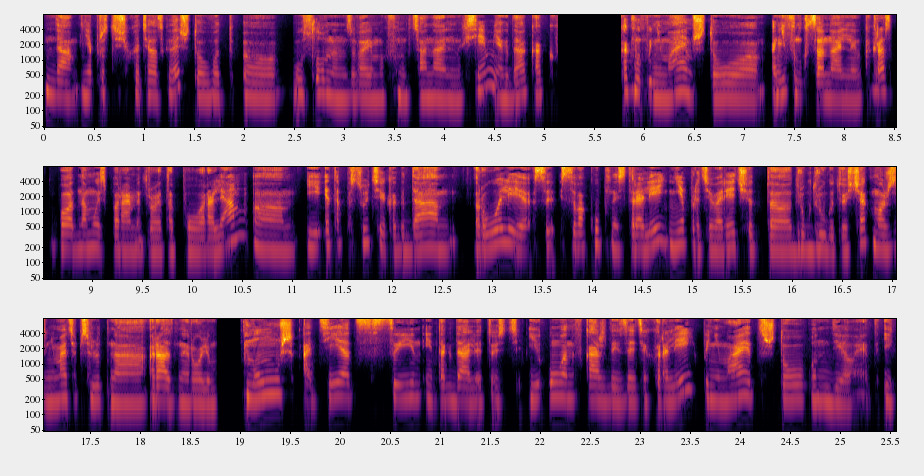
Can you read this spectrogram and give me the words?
Да, я просто еще хотела сказать, что вот э, условно называемых функциональных семьях, да, как как мы понимаем, что они функциональны? Как раз по одному из параметров это по ролям. Э, и это, по сути, когда роли, совокупность ролей не противоречат э, друг другу. То есть человек может занимать абсолютно разные роли. Муж, отец, сын и так далее. То есть и он в каждой из этих ролей понимает, что он делает и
